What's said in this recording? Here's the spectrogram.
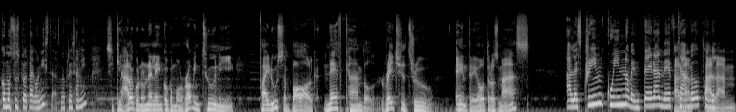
como sus protagonistas, ¿no crees a mí? Sí, claro, con un elenco como Robin Tooney, Fairuza Balk, Nev Campbell, Rachel True, entre otros más. A la Scream Queen noventera, Neve A la- Campbell, a cuando la-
